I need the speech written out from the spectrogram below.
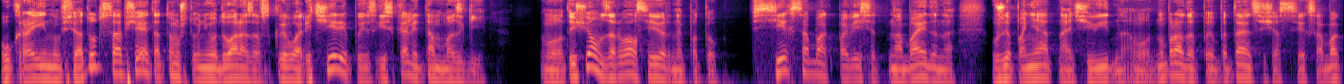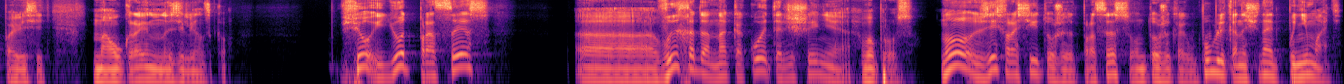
Украину, все. А тут сообщает о том, что у него два раза вскрывали череп и искали там мозги. Вот. Еще он взорвал Северный поток. Всех собак повесят на Байдена, уже понятно, очевидно. Вот. Ну, правда, пытаются сейчас всех собак повесить на Украину, на Зеленского. Все, идет процесс э, выхода на какое-то решение вопроса. Но здесь в России тоже этот процесс, он тоже как бы, публика начинает понимать,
